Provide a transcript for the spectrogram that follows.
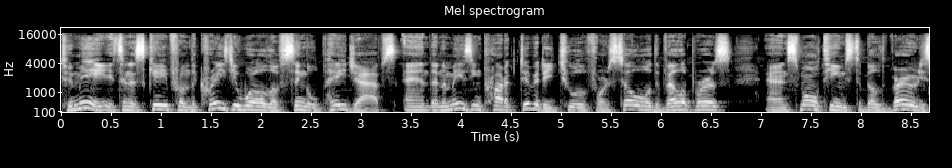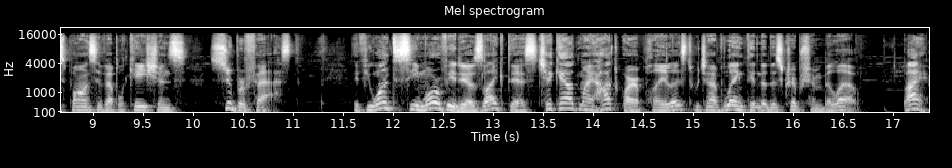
To me, it's an escape from the crazy world of single page apps and an amazing productivity tool for solo developers and small teams to build very responsive applications super fast. If you want to see more videos like this, check out my Hotwire playlist which I've linked in the description below. Bye!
